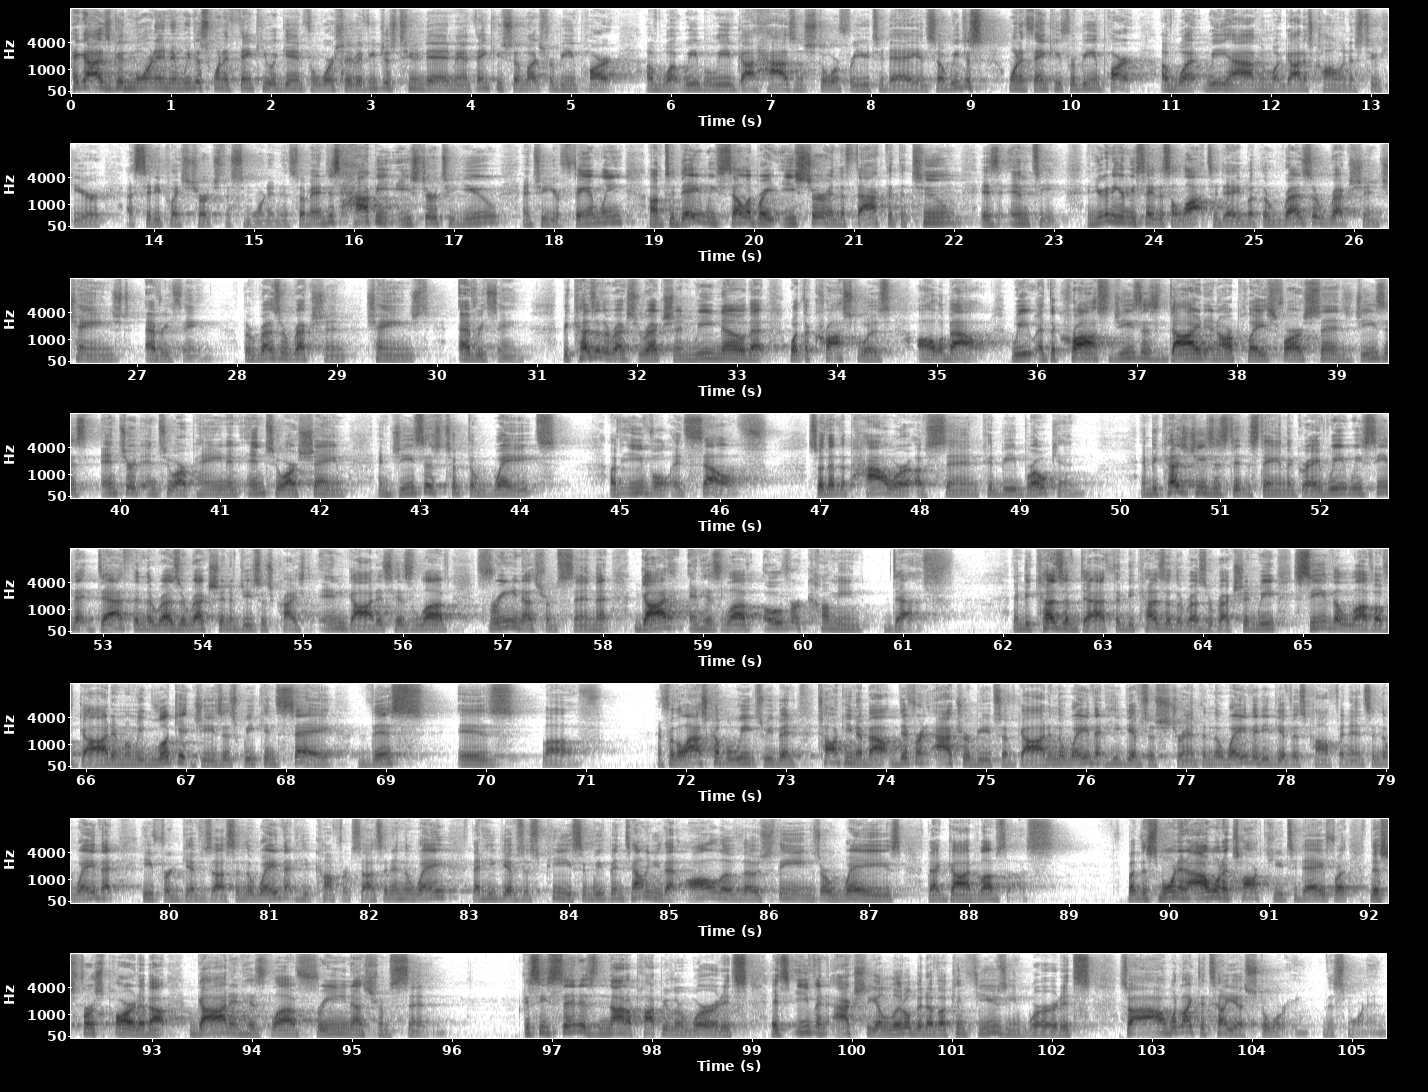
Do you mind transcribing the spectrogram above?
Hey guys, good morning, and we just want to thank you again for worship. If you just tuned in, man, thank you so much for being part of what we believe God has in store for you today. And so we just want to thank you for being part of what we have and what God is calling us to here at City Place Church this morning. And so, man, just happy Easter to you and to your family. Um, today we celebrate Easter and the fact that the tomb is empty. And you're going to hear me say this a lot today, but the resurrection changed everything. The resurrection changed everything. Because of the resurrection, we know that what the cross was all about. We at the cross, Jesus died in our place for our sins. Jesus entered into our pain and into our shame, and Jesus took the weight of evil itself so that the power of sin could be broken. And because Jesus didn't stay in the grave, we, we see that death and the resurrection of Jesus Christ in God is his love freeing us from sin, that God and his love overcoming death. And because of death and because of the resurrection, we see the love of God. And when we look at Jesus, we can say, This is love. And for the last couple weeks, we've been talking about different attributes of God and the way that He gives us strength, and the way that He gives us confidence, and the way that He forgives us, and the way that He comforts us, and in the way that He gives us peace. And we've been telling you that all of those things are ways that God loves us. But this morning, I want to talk to you today for this first part about God and His love freeing us from sin. Because, see, sin is not a popular word. It's, it's even actually a little bit of a confusing word. It's, so, I would like to tell you a story this morning.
